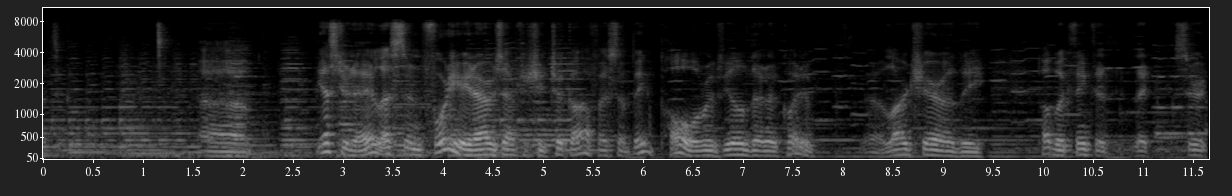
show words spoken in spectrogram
That's a good one. Uh, yesterday, less than 48 hours after she took office, a big poll revealed that a, quite a, a large share of the public think that, that Sir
